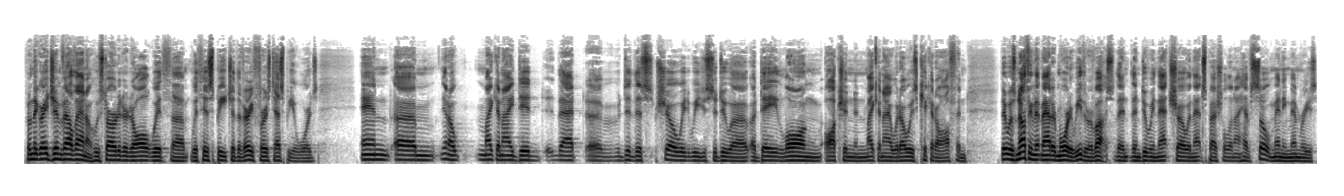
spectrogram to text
from the great Jim Valvano, who started it all with uh, with his speech at the very first ESPY Awards. And um, you know, Mike and I did that. Uh, did this show. We, we used to do a, a day long auction, and Mike and I would always kick it off. And there was nothing that mattered more to either of us than than doing that show and that special. And I have so many memories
